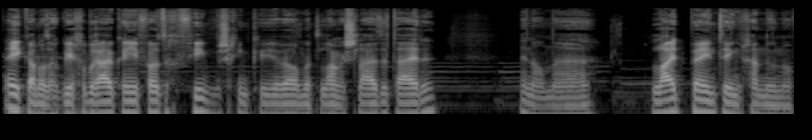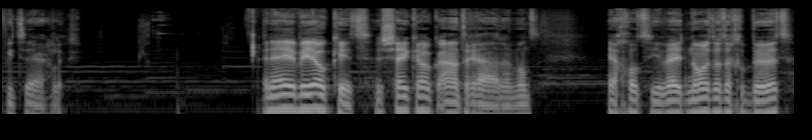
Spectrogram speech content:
En je kan het ook weer gebruiken in je fotografie. Misschien kun je wel met lange sluitertijden en dan uh, light painting gaan doen of iets dergelijks. Een EHBO-kit is zeker ook aan te raden. Want ja, god, je weet nooit wat er gebeurt.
